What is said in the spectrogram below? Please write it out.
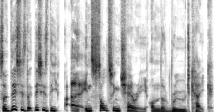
So this is the this is the uh, insulting cherry on the rude cake,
